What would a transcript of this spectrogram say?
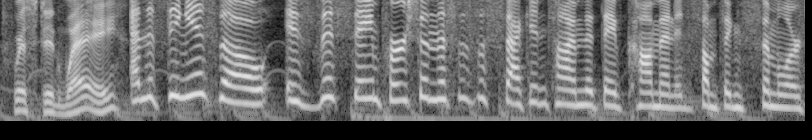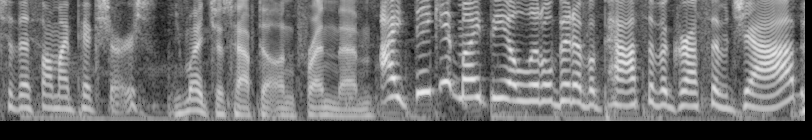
twisted way. And the thing is, though, is this same person, this is the second time that they've commented something similar to this on my pictures. You might just have to unfriend them. I think it might be a little bit of a passive aggressive jab,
